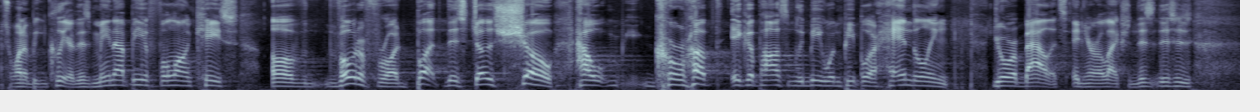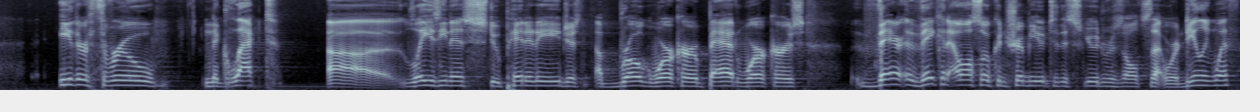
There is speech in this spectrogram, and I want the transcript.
just want to be clear. This may not be a full on case of voter fraud, but this does show how corrupt it could possibly be when people are handling your ballots in your election. This this is either through neglect, uh, laziness, stupidity, just a rogue worker, bad workers. They they can also contribute to the skewed results that we're dealing with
